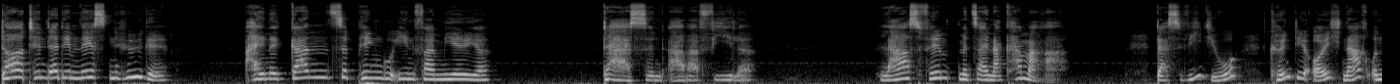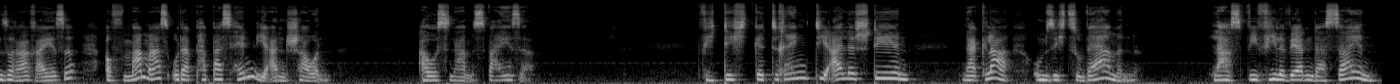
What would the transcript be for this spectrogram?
Dort hinter dem nächsten Hügel. Eine ganze Pinguinfamilie. Das sind aber viele. Lars filmt mit seiner Kamera. Das Video könnt ihr euch nach unserer Reise auf Mamas oder Papas Handy anschauen. Ausnahmsweise. Wie dicht gedrängt die alle stehen. Na klar, um sich zu wärmen. Lars, wie viele werden das sein?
